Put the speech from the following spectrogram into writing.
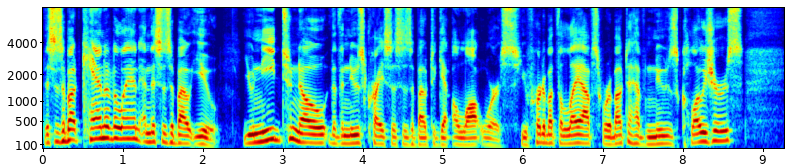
This is about Canadaland and this is about you. You need to know that the news crisis is about to get a lot worse. You've heard about the layoffs. We're about to have news closures,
